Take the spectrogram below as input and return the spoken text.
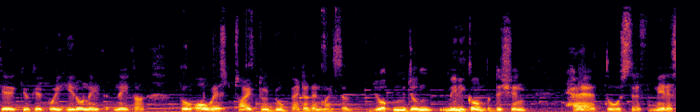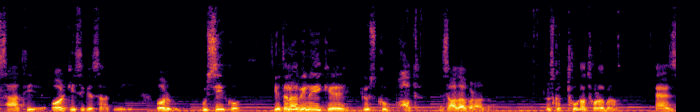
कि क्योंकि कोई हीरो नहीं नहीं था तो always try to do better than myself जो जो मेरी कंपटीशन है तो वो सिर्फ़ मेरे साथ ही है और किसी के साथ नहीं है। और उसी को इतना भी नहीं कहे कि उसको बहुत ज़्यादा बढ़ा दो उसको थोड़ा थोड़ा बढ़ा as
